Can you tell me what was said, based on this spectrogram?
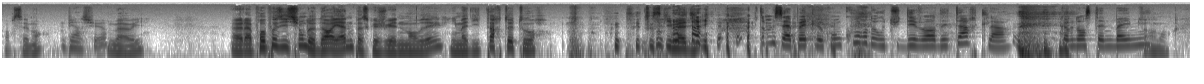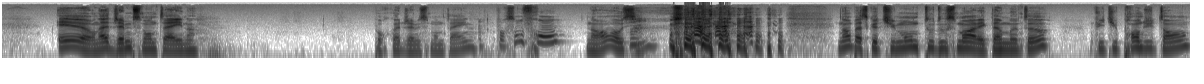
forcément. Bien sûr. Bah oui. Euh, la proposition de Dorian, parce que je lui ai demandé, il m'a dit tarte tour. c'est tout ce qu'il m'a dit. Attends, mais ça peut être le concours où tu dévores des tartes, là. Comme dans Stand By Me. Pardon. Et euh, on a James Mountain. Pourquoi James Mountain Pour son front. Non, aussi. non, parce que tu montes tout doucement avec ta moto, puis tu prends du temps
